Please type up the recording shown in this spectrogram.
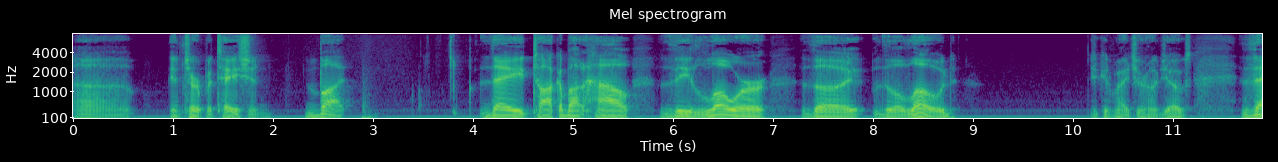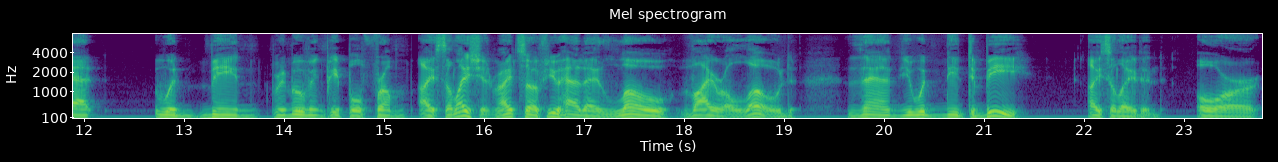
uh, interpretation, but they talk about how the lower the the load, you can write your own jokes, that would mean removing people from isolation, right? So if you had a low viral load, then you wouldn't need to be isolated or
